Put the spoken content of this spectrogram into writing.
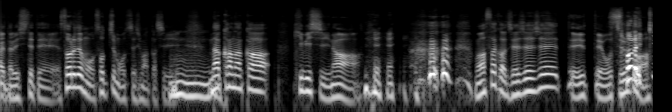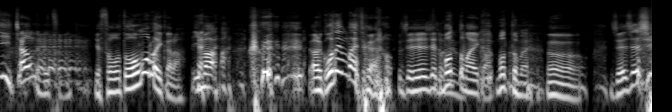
えたりしててそれでもそっちも落ちてしまったし、うん。なかなか厳しいな。まさか「ジェジェジェ」って言って落ちるとは。それ聞いちゃうねん別に。いや相当おもろいから。今あれ5年前とかやろ「ジェジェジェ」ってもっと前か。もっと前。うん「ジェジェジェ」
